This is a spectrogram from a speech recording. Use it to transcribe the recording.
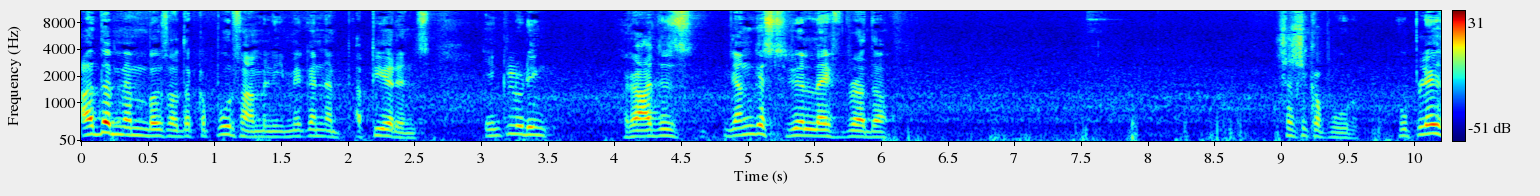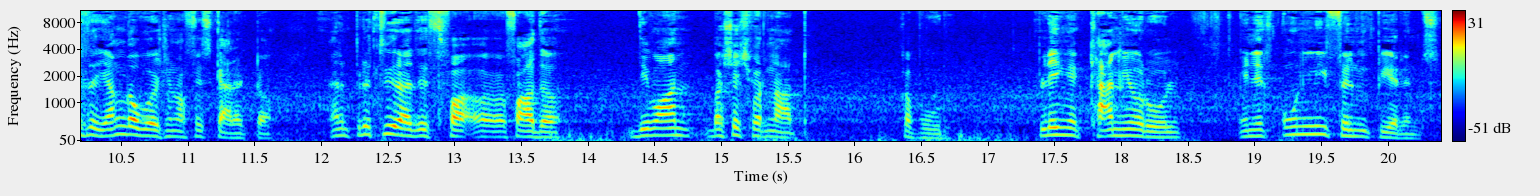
Other members of the Kapoor family make an appearance, including Raj's youngest real life brother, Shashi Kapoor, who plays the younger version of his character, and Prithviraj's fa- uh, father, Diwan Basheshwarnath Kapoor, playing a cameo role in his only film appearance.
